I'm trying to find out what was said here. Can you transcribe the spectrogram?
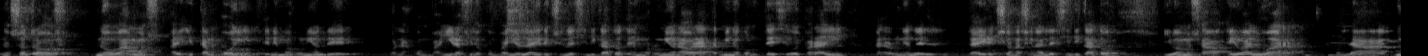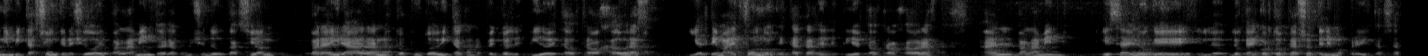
Nosotros no vamos, estamos, hoy tenemos reunión de, con las compañeras y los compañeros de la dirección del sindicato, tenemos reunión ahora, termino con ustedes y voy para ahí, a la reunión de la Dirección Nacional del Sindicato, y vamos a evaluar la, una invitación que nos llegó del Parlamento, de la Comisión de Educación, para ir a dar nuestro punto de vista con respecto al despido de estas dos trabajadoras y al tema de fondo que está atrás del despido de estas dos trabajadoras al Parlamento. Esa es lo que, lo, que a corto plazo tenemos previsto hacer.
